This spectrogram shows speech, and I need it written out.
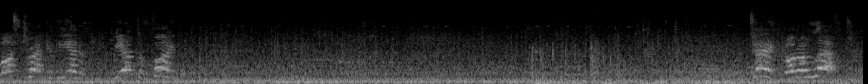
Lost track of the enemy. We have to find him. Tank on our left!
